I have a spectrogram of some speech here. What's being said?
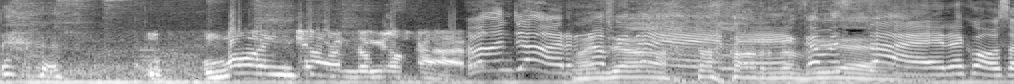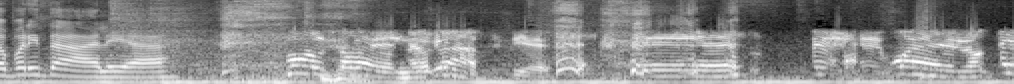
Buongiorno mio caro. Buongiorno, Buongiorno, Fidele. ¿Cómo Fidele. stai? Una cosa por Italia. Molto bene, grazie. Eh, eh, bueno, ¿qué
